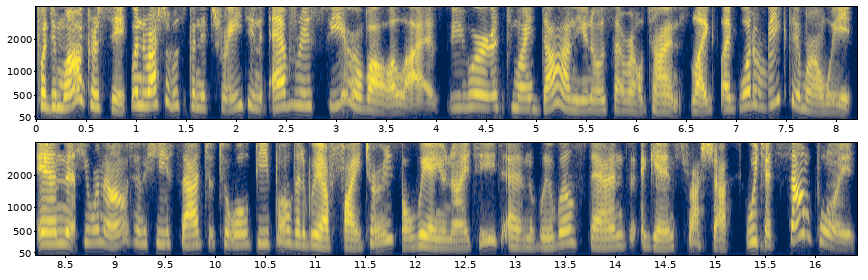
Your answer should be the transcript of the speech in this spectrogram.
for democracy when Russia was penetrating every sphere of our lives. We were at Maidan, you know, several times. Like, like what a victim are we? And he went out and he said to all people that we are fighters, we are united, and we will stand against Russia, which at some point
